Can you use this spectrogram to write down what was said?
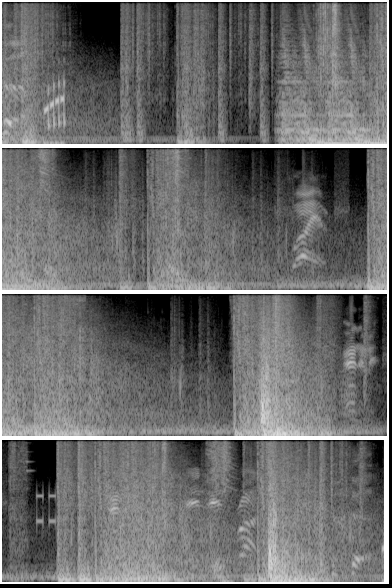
Wire. Enemy. Enemy. It is run.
